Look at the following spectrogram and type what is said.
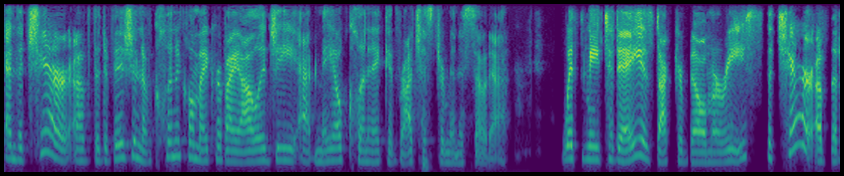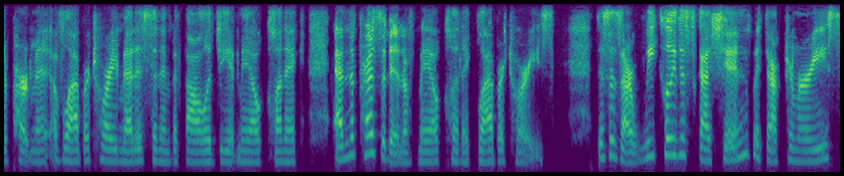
and the chair of the Division of Clinical Microbiology at Mayo Clinic in Rochester, Minnesota. With me today is Dr. Bill Morice, the chair of the Department of Laboratory Medicine and Pathology at Mayo Clinic and the president of Mayo Clinic Laboratories. This is our weekly discussion with Dr. Morice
